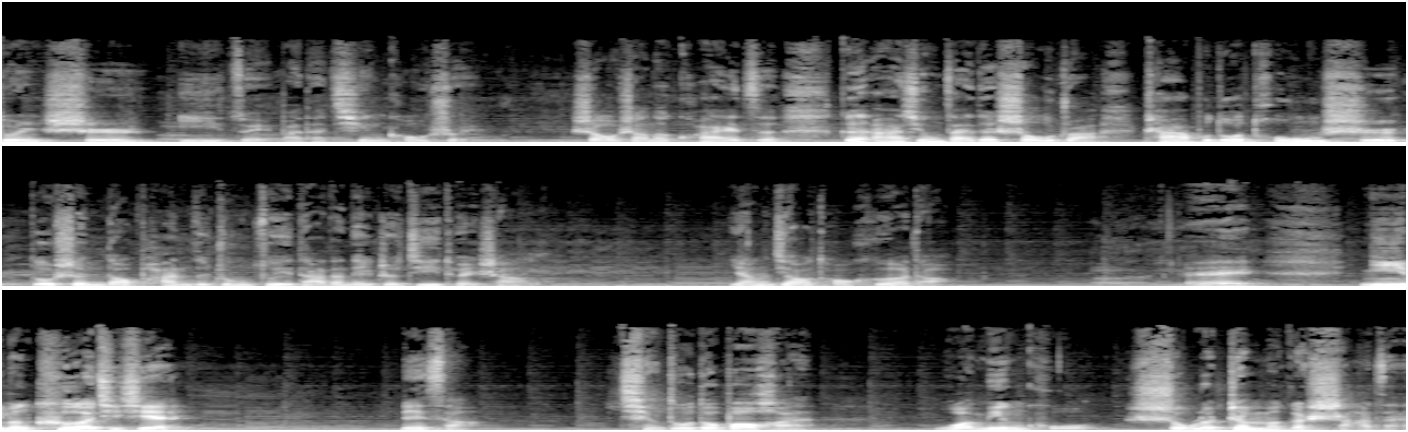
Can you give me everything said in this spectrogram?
顿时一嘴巴的清口水。手上的筷子跟阿雄仔的手爪差不多，同时都伸到盘子中最大的那只鸡腿上了。杨教头喝道：“哎，你们客气些，林桑，请多多包涵，我命苦收了这么个傻仔，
